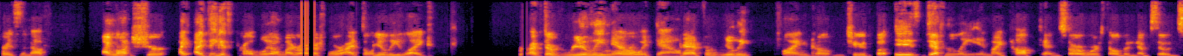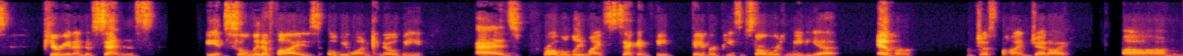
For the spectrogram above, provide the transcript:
praise enough. I'm not sure I, I think it's probably on my rushmore i have to really like i have to really narrow it down. I have to really fine comb tooth but it is definitely in my top 10 star wars television episodes period end of sentence. It solidifies obi-wan kenobi as probably my second fa- favorite piece of star wars media ever just behind Jedi. Um,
